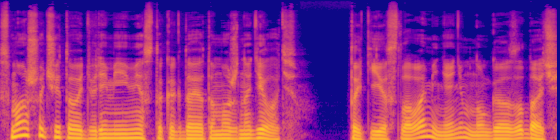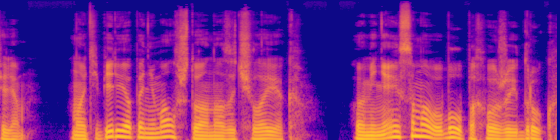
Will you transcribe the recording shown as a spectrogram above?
Сможешь учитывать время и место, когда это можно делать?» Такие слова меня немного озадачили. Но теперь я понимал, что она за человек. У меня и самого был похожий друг.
